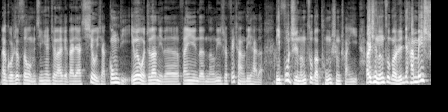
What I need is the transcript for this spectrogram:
那古诗词我们今天就来给大家秀一下功底，因为我知道你的翻译的能力是非常厉害的，你不只能做到同声传译，而且能做到人家还没说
